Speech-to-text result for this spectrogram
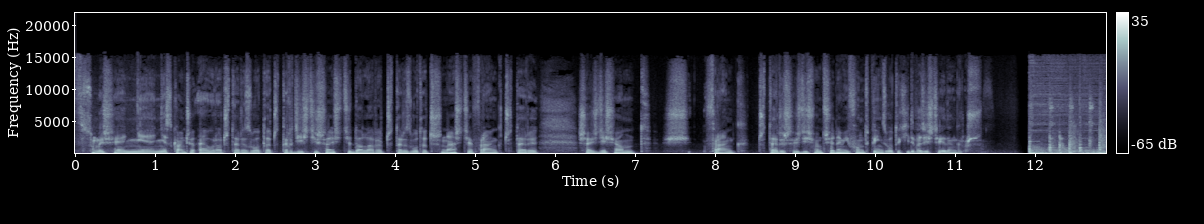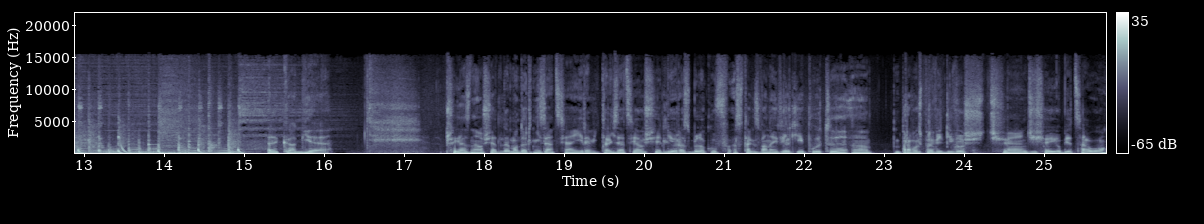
w sumie się nie, nie skończy. Euro 4 zł 46, dolar 4 zł 13, frank 4,60 frank 4,67 i funt 5 zł i 21 groszy. EKG. Przyjazne osiedle, modernizacja i rewitalizacja osiedli oraz bloków z tak zwanej Wielkiej Płyty. E, Prawo i Sprawiedliwość e, dzisiaj obiecało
